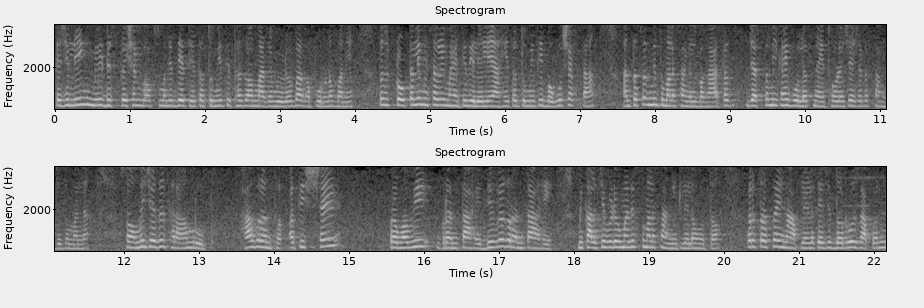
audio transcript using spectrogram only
त्याची लिंक मी डिस्क्रिप्शन बॉक्समध्ये देते तर तुम्ही तिथं जाऊन माझा व्हिडिओ बघा पूर्णपणे. तर टोटली मी सगळी माहिती दिलेली आहे तर तुम्ही ती बघू शकता. आणि तसंच मी तुम्हाला सांगेल बघा आता जास्त मी काही बोलत नाही थोड्याशा याच्यातच सांगते तुम्हाला. स्वामी चेतस रामृत हा ग्रंथ अतिशय प्रभावी ग्रंथ आहे दिव्य ग्रंथ आहे. मी कालच्या व्हिडिओमध्येच तुम्हाला सांगितलेलं होतं. तर तसं आहे ना आपल्याला त्याचे दररोज आपण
